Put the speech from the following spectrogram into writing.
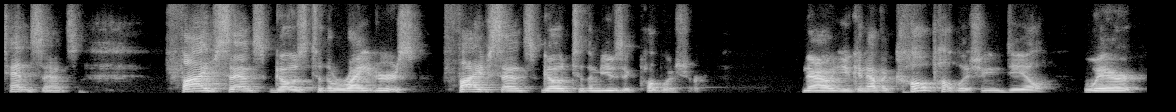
10 cents. Five cents goes to the writers, five cents go to the music publisher. Now, you can have a co publishing deal where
